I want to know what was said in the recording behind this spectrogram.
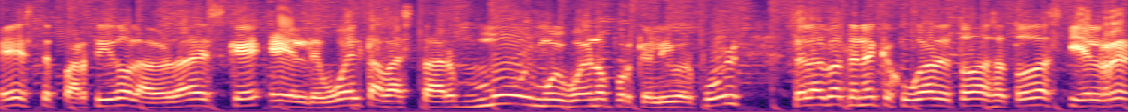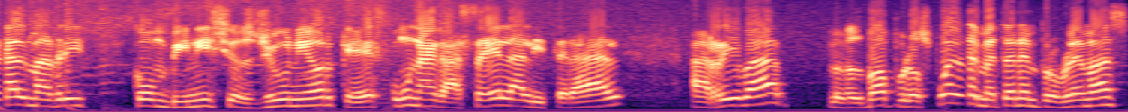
este partido la verdad es que el de vuelta va a estar muy muy bueno porque Liverpool se las va a tener que jugar de todas a todas y el Real Madrid con Vinicius Junior que es una gacela literal. Arriba los, va, los puede meter en problemas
